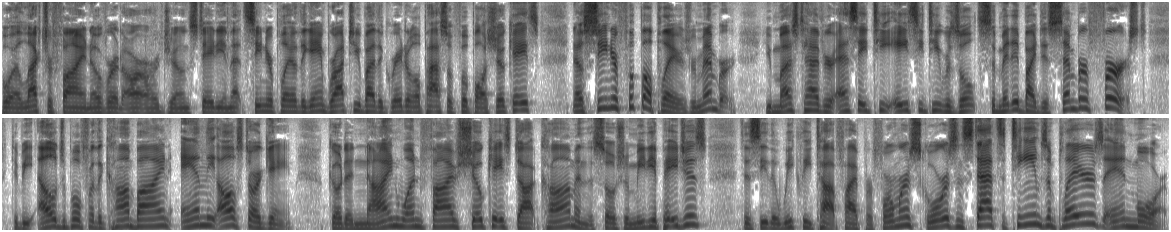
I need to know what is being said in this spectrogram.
Boy, electrifying over at R.R. Jones Stadium. That senior player of the game brought to you by the Greater El Paso Football Showcase. Now, senior football players, remember, you must have your SAT ACT results submitted by December 1st to be eligible for the Combine and the All Star game. Go to 915showcase.com and the social media pages to see the weekly top five performers, scores, and stats of teams and players, and more.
